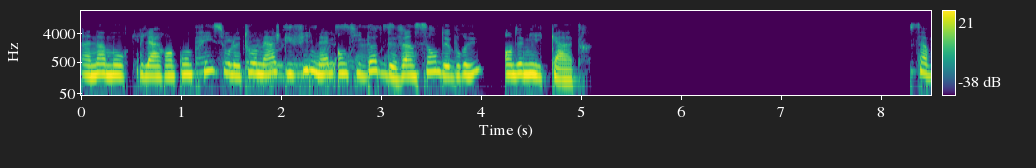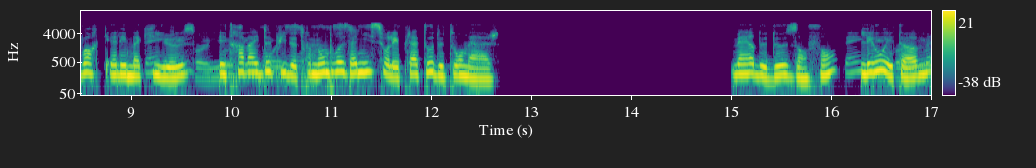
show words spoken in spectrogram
Un amour qu'il a rencontré sur le tournage du film El Antidote de Vincent Debru, en 2004. Savoir qu'elle est maquilleuse, et travaille depuis de très nombreuses années sur les plateaux de tournage. Mère de deux enfants, Léo et Tom,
